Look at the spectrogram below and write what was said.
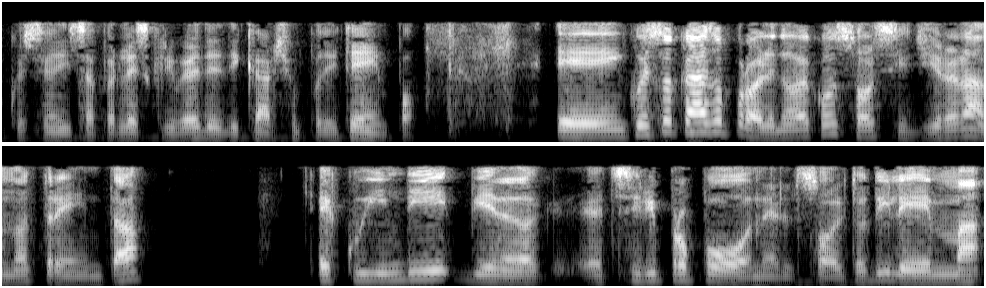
questione di saperle scrivere e dedicarci un po' di tempo. E in questo caso però le nuove console si gireranno a 30 e quindi viene, eh, si ripropone il solito dilemma,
